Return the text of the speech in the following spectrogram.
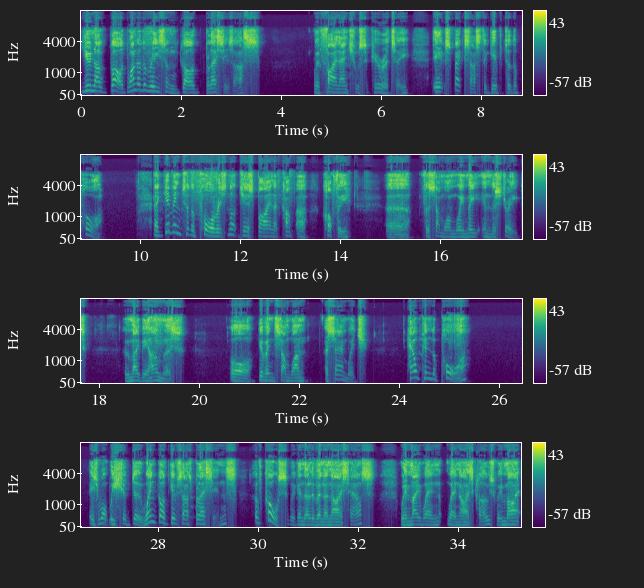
You know, God, one of the reasons God blesses us with financial security, He expects us to give to the poor. And giving to the poor is not just buying a cup of coffee uh, for someone we meet in the street who may be homeless or giving someone a sandwich. Helping the poor is what we should do. When God gives us blessings, of course, we're going to live in a nice house. We may wear, wear nice clothes. We might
